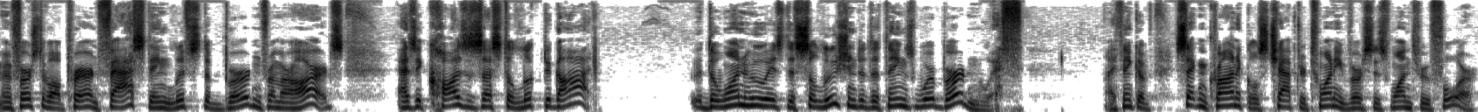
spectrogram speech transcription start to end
Uh, first of all, prayer and fasting lifts the burden from our hearts as it causes us to look to God, the one who is the solution to the things we're burdened with. I think of Second Chronicles chapter 20 verses 1 through 4.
